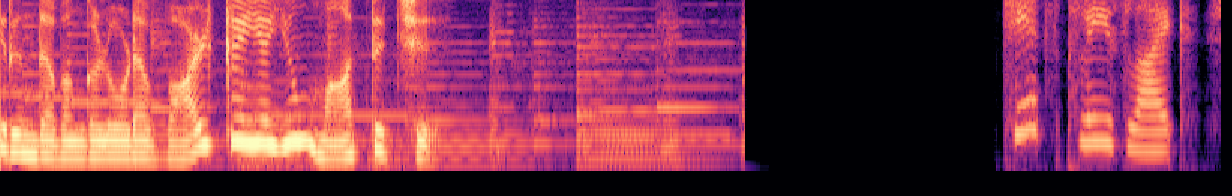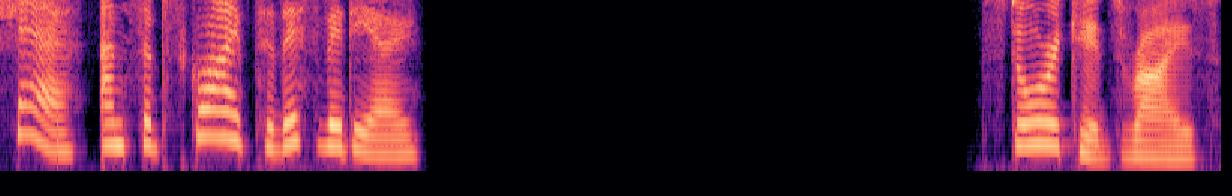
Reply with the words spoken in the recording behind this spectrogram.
இருந்தவங்களோட வாழ்க்கையையும் மாத்துச்சு Kids please like, share and subscribe to this video. Storakids Rise.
